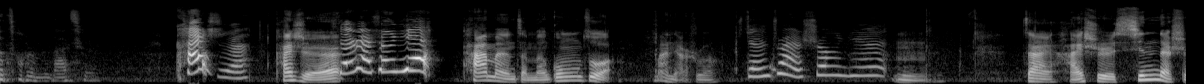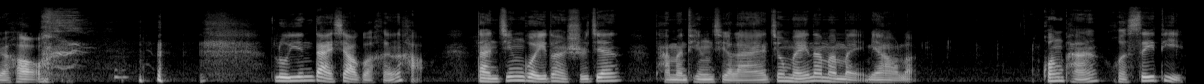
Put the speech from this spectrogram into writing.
要做什么大庆？开始开始。旋转声音，他们怎么工作？慢点说。旋转声音，嗯，在还是新的时候，录音带效果很好，但经过一段时间，它们听起来就没那么美妙了。光盘或 CD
